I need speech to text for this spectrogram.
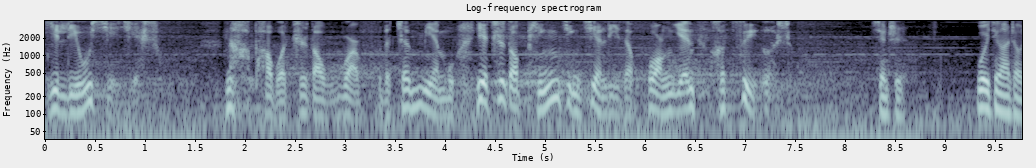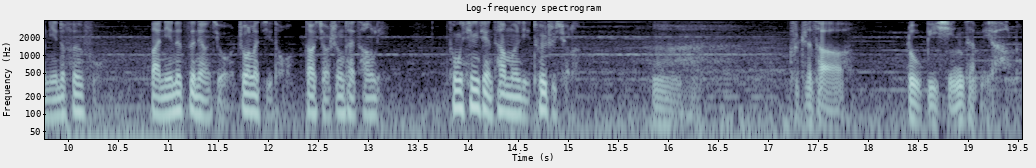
以流血结束。哪怕我知道乌尔夫的真面目，也知道平静建立在谎言和罪恶上。先知，我已经按照您的吩咐，把您的自酿酒装了几桶到小生态舱里，从星线舱门里推出去了。嗯，不知道陆必行怎么样了？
